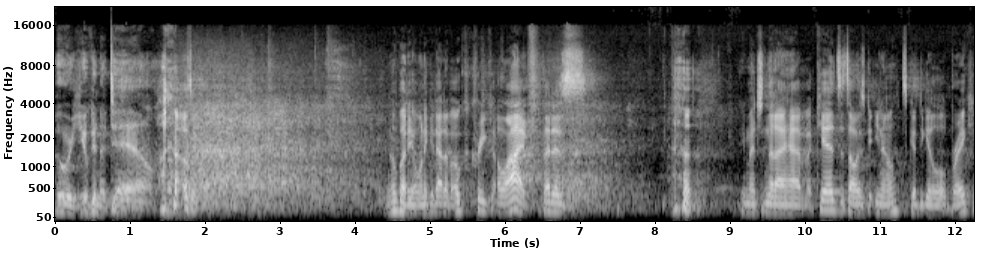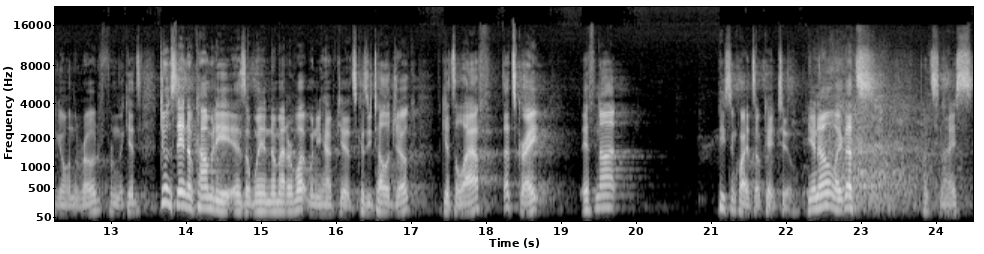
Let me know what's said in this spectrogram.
Who are you gonna tell? I was like, Nobody. I want to get out of Oak Creek alive. That is. You mentioned that I have kids. It's always good, you know, it's good to get a little break. You go on the road from the kids. Doing stand up comedy is a win no matter what when you have kids, because you tell a joke, gets a laugh, that's great. If not, peace and quiet's okay too. You know, like that's, that's nice.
